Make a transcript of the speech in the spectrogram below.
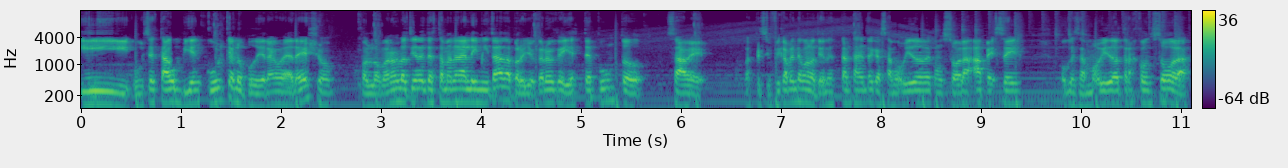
Y hubiese estado bien cool que lo pudieran haber hecho. Por lo menos lo tienes de esta manera limitada, pero yo creo que a este punto, ¿sabes? Específicamente cuando tienes tanta gente que se ha movido de consola a PC o que se han movido a otras consolas,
